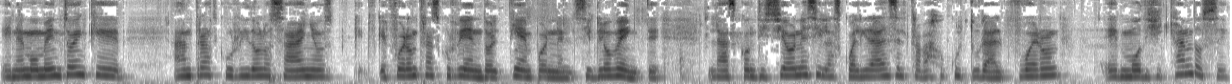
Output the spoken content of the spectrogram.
En el momento en que han transcurrido los años, que, fueron transcurriendo el tiempo en el siglo XX, las condiciones y las cualidades del trabajo cultural fueron eh, modificándose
